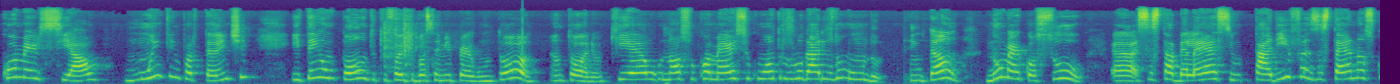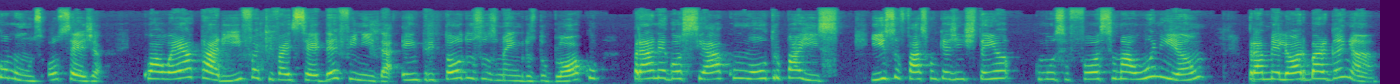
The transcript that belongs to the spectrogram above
comercial muito importante e tem um ponto que foi que você me perguntou, Antônio, que é o nosso comércio com outros lugares do mundo. Então, no Mercosul uh, se estabelecem tarifas externas comuns, ou seja, qual é a tarifa que vai ser definida entre todos os membros do bloco para negociar com outro país. Isso faz com que a gente tenha como se fosse uma união para melhor barganhar.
